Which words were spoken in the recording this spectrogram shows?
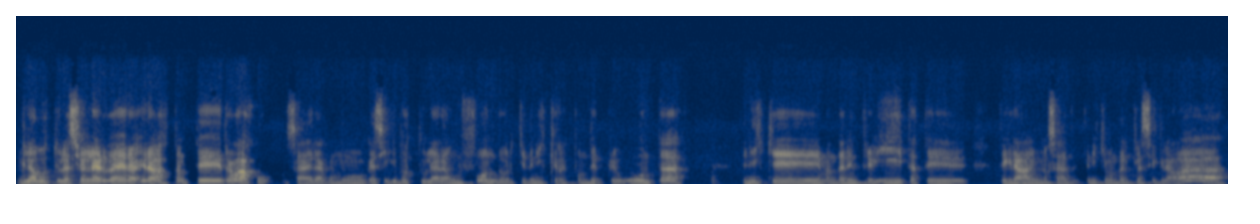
Y la postulación, la verdad, era, era bastante trabajo, o sea, era como casi que postular a un fondo, porque tenéis que responder preguntas, tenéis que mandar entrevistas, te, te graban, o sea, tenéis que mandar clases grabadas,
